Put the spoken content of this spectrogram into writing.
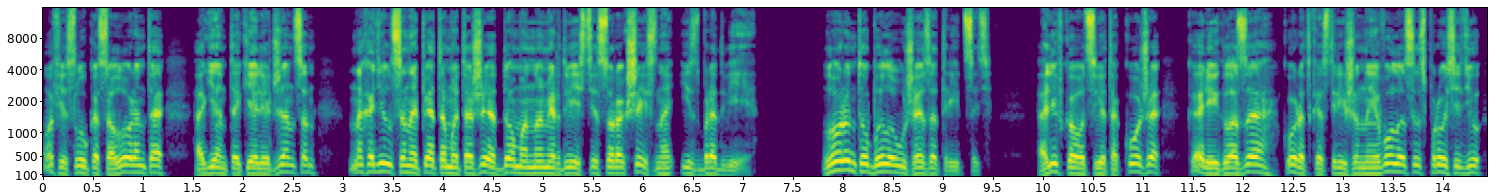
Офис Лукаса Лорента, агента Келли Дженсон, находился на пятом этаже дома номер 246 на Ист-Бродвее. Лоренту было уже за 30 оливкового цвета кожа, карие глаза, коротко стриженные волосы с проседью,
